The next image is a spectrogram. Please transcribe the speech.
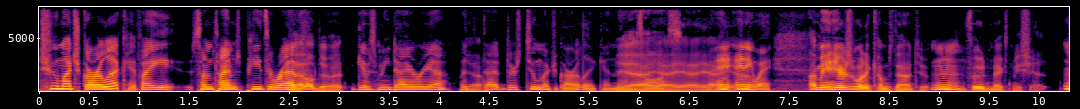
too much garlic. If I eat sometimes pizza rev, That'll do it. Gives me diarrhea, but Yeah. that, there's too much garlic in that yeah, sauce. yeah, yeah, yeah, a- yeah. Anyway, I mean, here's what it comes down to. Mm. Food makes me shit.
